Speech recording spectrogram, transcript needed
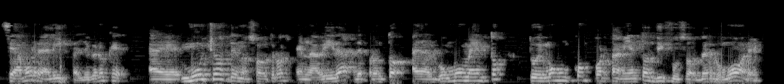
seamos realistas, yo creo que eh, muchos de nosotros en la vida de pronto en algún momento tuvimos un comportamiento difusor de rumores,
